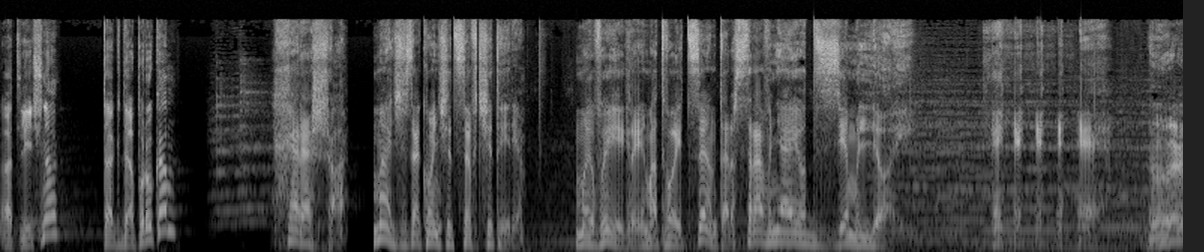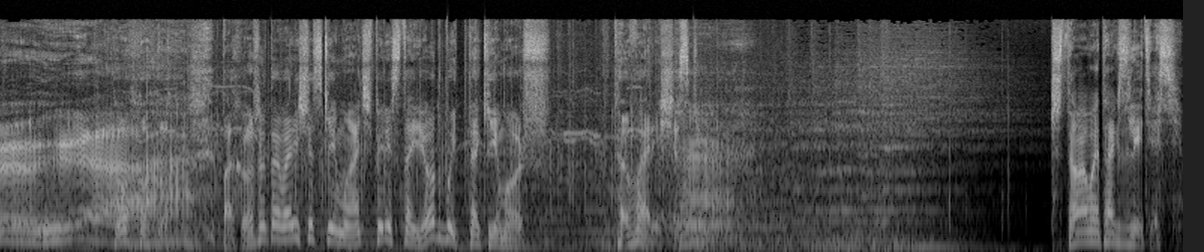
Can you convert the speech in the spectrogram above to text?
Отлично. Тогда по рукам. Хорошо. Матч закончится в 4. Мы выиграем, а твой центр сравняют с землей. Похоже, товарищеский матч перестает быть таким уж товарищеским. Что вы так злитесь?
